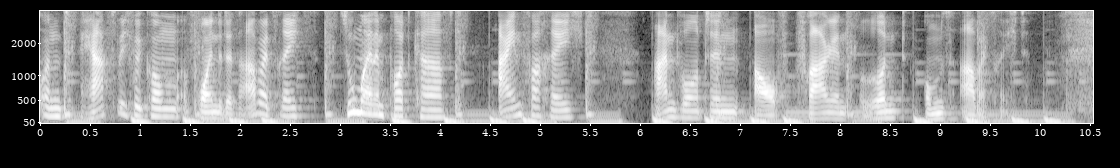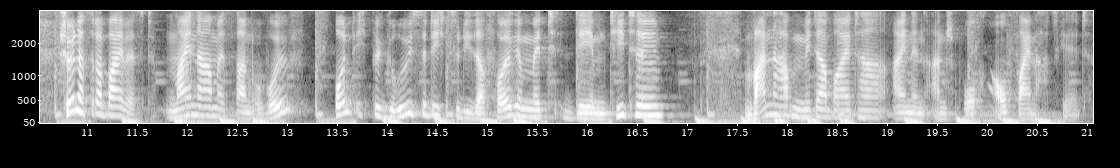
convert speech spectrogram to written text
und herzlich willkommen, Freunde des Arbeitsrechts, zu meinem Podcast Einfach Recht, Antworten auf Fragen rund ums Arbeitsrecht. Schön, dass du dabei bist. Mein Name ist Sandro Wulff und ich begrüße dich zu dieser Folge mit dem Titel Wann haben Mitarbeiter einen Anspruch auf Weihnachtsgeld?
